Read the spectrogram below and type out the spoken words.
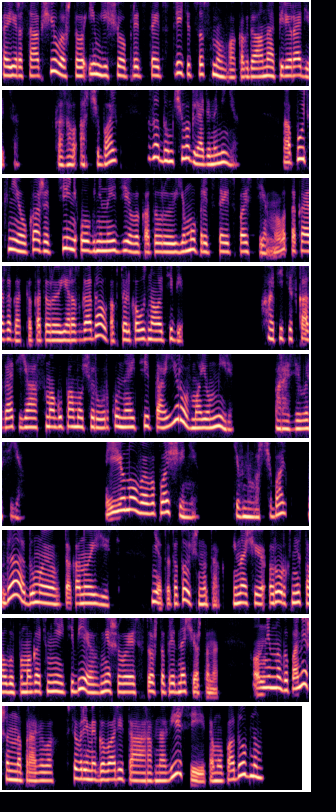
Таира сообщила, что им еще предстоит встретиться снова, когда она переродится, сказал Арчибальд, задумчиво глядя на меня. А путь к ней укажет тень огненной девы, которую ему предстоит спасти. Вот такая загадка, которую я разгадал, как только узнал о тебе. Хотите сказать, я смогу помочь Рурку найти Таиру в моем мире? поразилась я. Ее новое воплощение, кивнул Арчибальд. Да, думаю, так оно и есть. Нет, это точно так. Иначе Рорк не стал бы помогать мне и тебе, вмешиваясь в то, что предначертано. Он немного помешан на правилах, все время говорит о равновесии и тому подобном.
